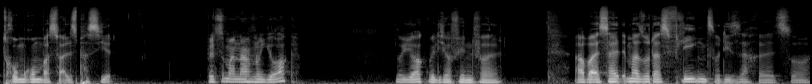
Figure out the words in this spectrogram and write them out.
drumherum, was so alles passiert. Willst du mal nach New York? New York will ich auf jeden Fall. Aber es ist halt immer so das Fliegen, so die Sache. So.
